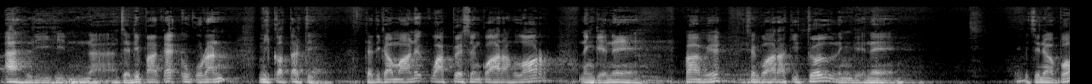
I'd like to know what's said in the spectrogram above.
ahlihinna. Jadi pakai ukuran mikot tadi. Jadi kamane kabeh sing arah lor ning kene. Paham ya? Sing kidul ning kene. Apa?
